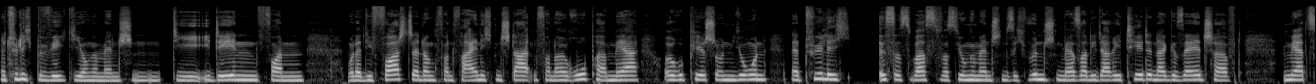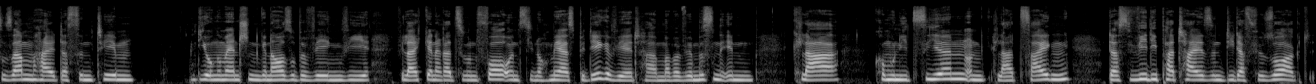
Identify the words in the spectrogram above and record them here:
natürlich bewegt junge Menschen. Die Ideen von oder die Vorstellung von Vereinigten Staaten, von Europa, mehr Europäische Union, natürlich ist es was, was junge Menschen sich wünschen, mehr Solidarität in der Gesellschaft, mehr Zusammenhalt. Das sind Themen, die junge Menschen genauso bewegen wie vielleicht Generationen vor uns, die noch mehr SPD gewählt haben. Aber wir müssen ihnen klar kommunizieren und klar zeigen, dass wir die Partei sind, die dafür sorgt.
